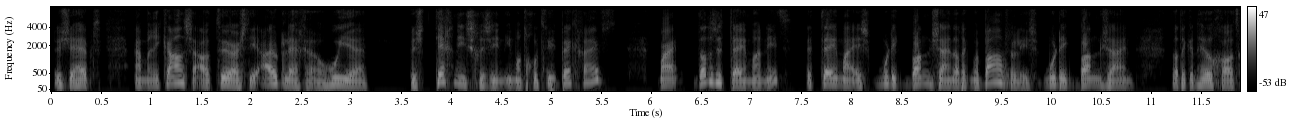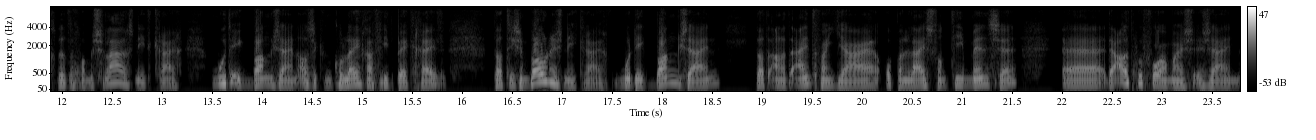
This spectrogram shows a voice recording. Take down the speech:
Dus je hebt Amerikaanse auteurs die uitleggen hoe je dus technisch gezien iemand goed feedback geeft. Maar dat is het thema niet. Het thema is, moet ik bang zijn dat ik mijn baan verlies? Moet ik bang zijn dat ik een heel groot gedeelte van mijn salaris niet krijg? Moet ik bang zijn als ik een collega feedback geef dat hij zijn bonus niet krijgt? Moet ik bang zijn dat aan het eind van het jaar op een lijst van 10 mensen uh, de outperformers zijn,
